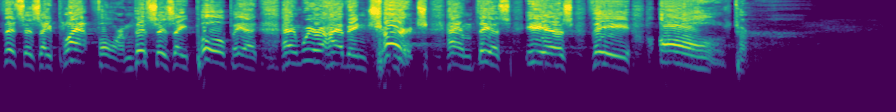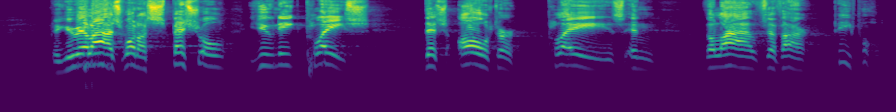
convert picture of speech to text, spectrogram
This is a platform. This is a pulpit. And we're having church. And this is the altar. Do you realize what a special, unique place this altar plays in the lives of our people?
